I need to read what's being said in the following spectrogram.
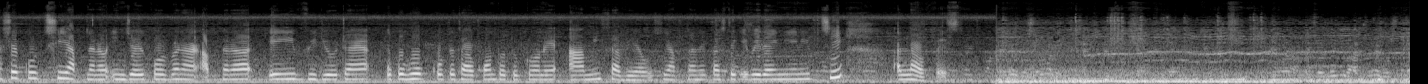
আশা করছি আপনারা এনজয় করবেন, আর আপনারা এই ভিডিওটা উপভোগ করতে থাকুন। ততক্ষণে আমি সাবিয়া আপনাদের কাছ থেকে বিদায় নিয়ে নিচ্ছি। আল্লাহ হাফেজ। 哎，我说你。啊，前面你把前面给我收起来。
